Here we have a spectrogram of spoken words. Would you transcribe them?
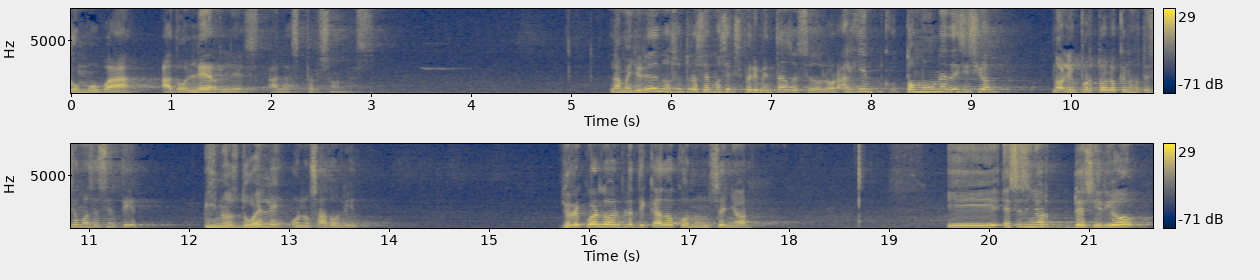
como va a dolerles a las personas. La mayoría de nosotros hemos experimentado ese dolor. Alguien tomó una decisión, no le importó lo que nosotros íbamos a sentir y nos duele o nos ha dolido. Yo recuerdo haber platicado con un señor y ese señor decidió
